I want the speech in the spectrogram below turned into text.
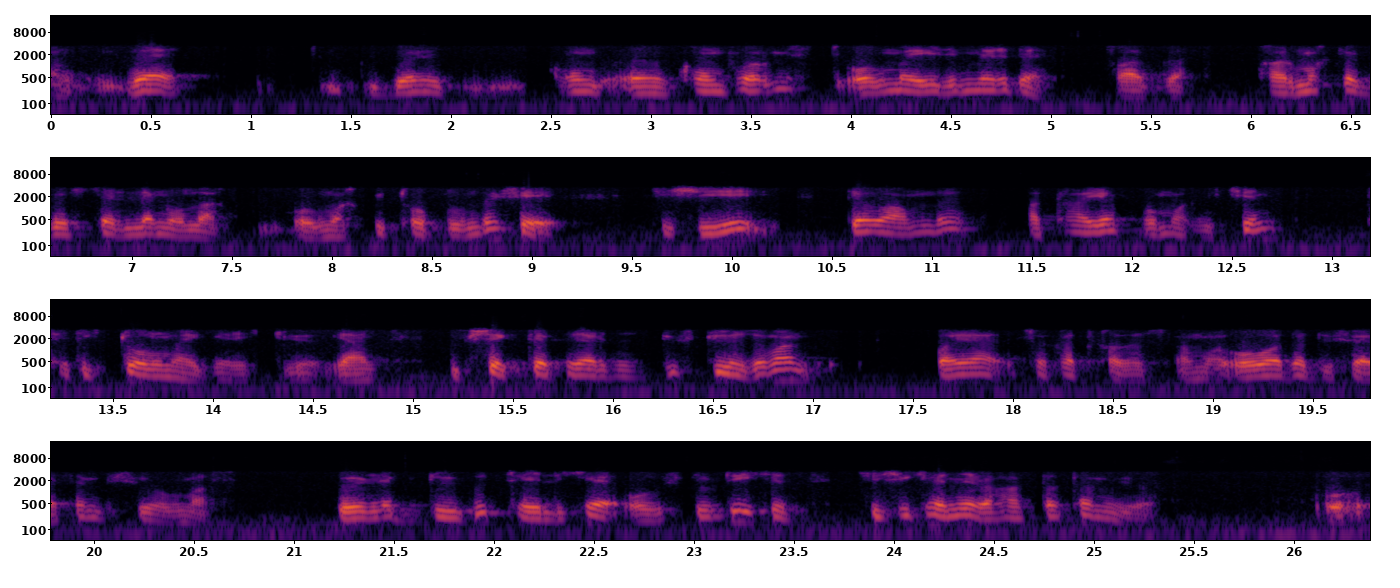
Yani, ve böyle e, konformist olma eğilimleri de fazla. Parmakla gösterilen olmak, olmak bir toplumda şey kişiyi devamlı hata yapmamak için tetikte olmaya gerekiyor. Yani yüksek tepelerde düştüğün zaman baya sakat kalırsın ama ovada düşersen bir şey olmaz. Böyle bir duygu tehlike oluşturduğu için kişi kendini rahatlatamıyor. O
